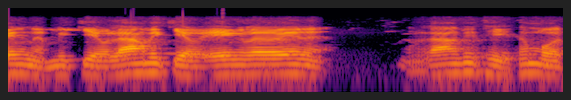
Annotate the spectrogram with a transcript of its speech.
งเนี่ยไม่เกี่ยวล้างไม่เกี่ยวเองเลยเนี่ยล้างทิฏฐิทั้งหมด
